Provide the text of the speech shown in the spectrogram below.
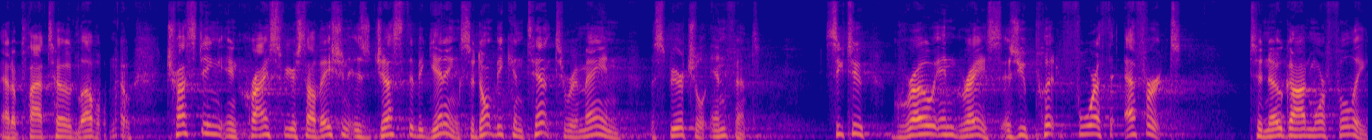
at a plateaued level. No, trusting in Christ for your salvation is just the beginning, so don't be content to remain a spiritual infant. Seek to grow in grace as you put forth effort to know God more fully.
